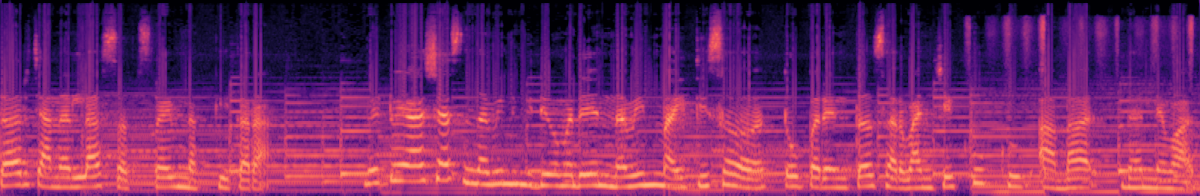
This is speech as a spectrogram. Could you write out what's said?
तर चॅनलला सबस्क्राईब नक्की करा. भेटूया अशाच नवीन व्हिडिओमध्ये नवीन माहितीसह. तोपर्यंत सर्वांचे खूप खूप आभार. धन्यवाद.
